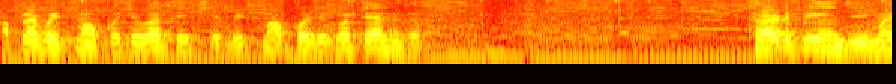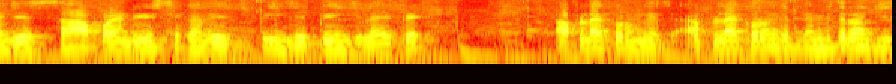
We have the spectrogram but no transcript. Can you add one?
आपला बीट मापोची वरतीची बीट मापोची वरती आल्यानंतर थर्ड पिंजी म्हणजे सहा पॉईंट वीस सेकंदाची पिंज आहे पिंजीला इफेक्ट अप्लाय करून घ्यायचं अप्लाय करून घेतलं मित्रांनो जी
